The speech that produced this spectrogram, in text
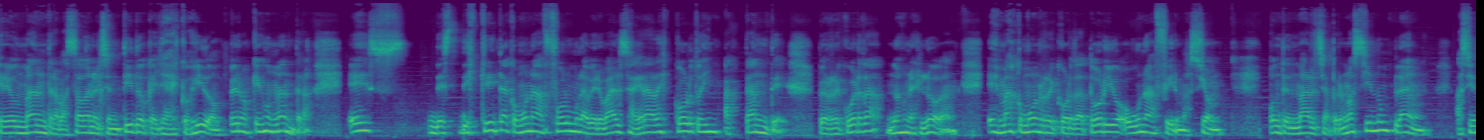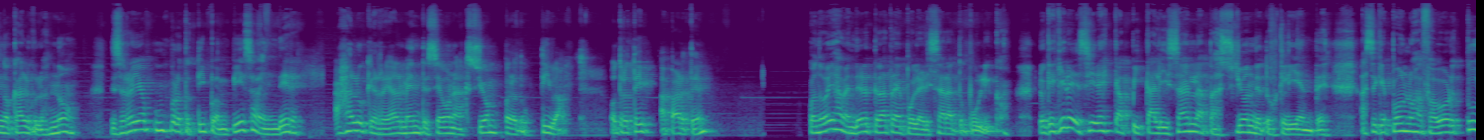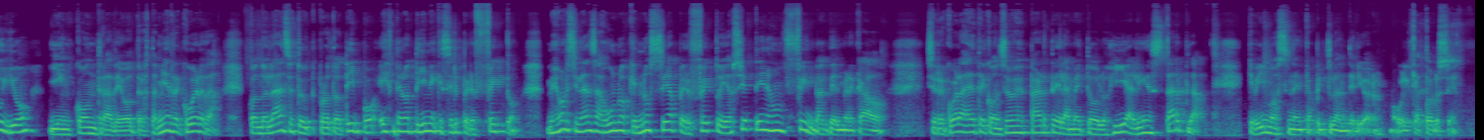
Crea un mantra basado en el sentido que hayas escogido. Pero, ¿qué es un mantra? Es descrita como una fórmula verbal sagrada, es corto, es impactante, pero recuerda, no es un eslogan, es más como un recordatorio o una afirmación. Ponte en marcha, pero no haciendo un plan, haciendo cálculos, no. Desarrolla un prototipo, empieza a vender, haz algo que realmente sea una acción productiva. Otro tip aparte cuando vayas a vender trata de polarizar a tu público. Lo que quiere decir es capitalizar la pasión de tus clientes. Así que ponlos a favor tuyo y en contra de otros. También recuerda, cuando lances tu prototipo, este no tiene que ser perfecto. Mejor si lanzas uno que no sea perfecto y así obtienes un feedback del mercado. Si recuerdas, este consejo es parte de la metodología Lean Startup que vimos en el capítulo anterior, o el 14.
